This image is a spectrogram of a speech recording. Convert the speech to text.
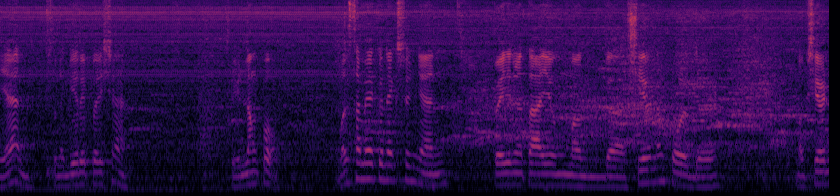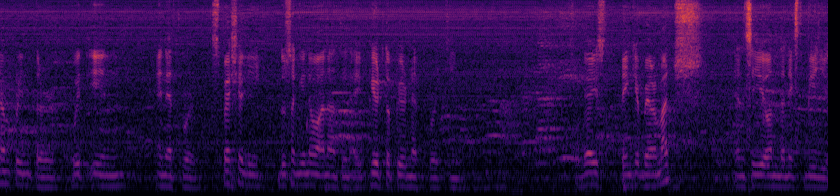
Ayan. So, nag-reply siya. So, yun lang po. Once na may connection yan, pwede na tayong mag-share ng folder, mag-share ng printer within a network. Especially, doon sa ginawa natin ay peer-to-peer networking. So guys, thank you very much and see you on the next video.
